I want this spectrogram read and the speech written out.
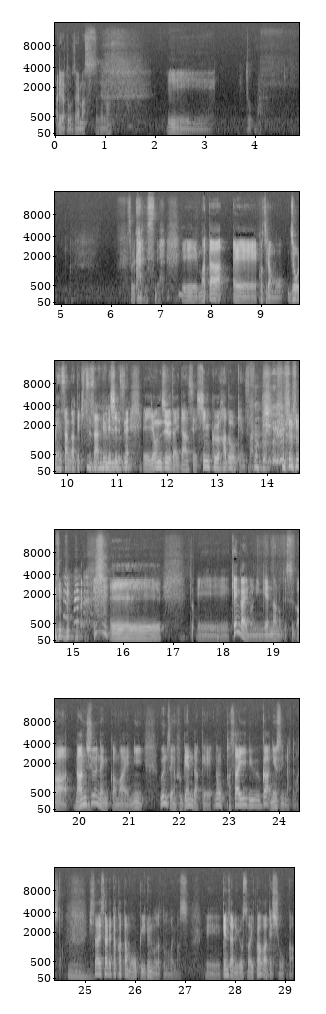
ありがとうございます。えー、っと。それからですね、えー、また、えー、こちらも常連さんができつつあって嬉しいですね、えー、40代男性真空波動拳さん、えーえー、県外の人間なのですが何十年か前に雲仙普賢岳の火砕流がニュースになってました、被災された方も多くいるのだと思います、えー、現在の様子はいかがでしょうか？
